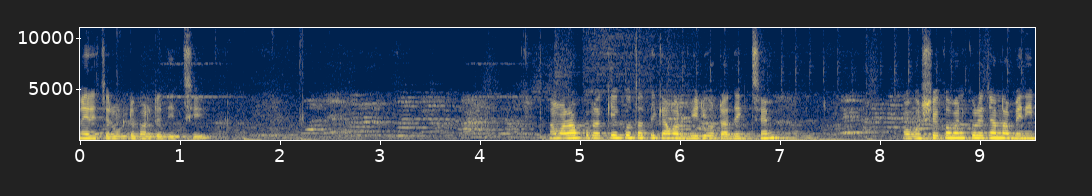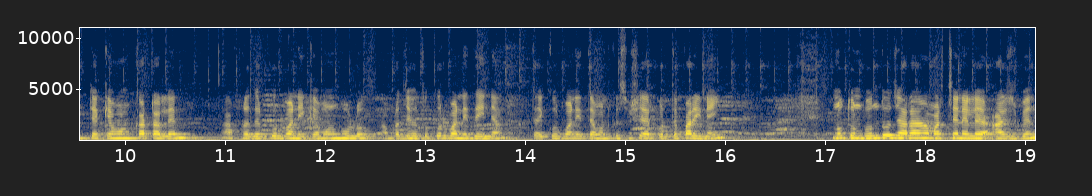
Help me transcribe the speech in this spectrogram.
নেড়েচেড়ে উল্টে পাল্টে দিচ্ছি। আমার আপুরা কে কোথা থেকে আমার ভিডিওটা দেখছেন? অবশ্যই কমেন্ট করে জানাবেন, ঈদটা কেমন কাটালেন, আপনাদের কোরবানি কেমন হলো? আমরা যেহেতু কোরবানি দিই না, তাই কোরবানি তেমন কিছু শেয়ার করতে পারি নাই। নতুন বন্ধু যারা আমার চ্যানেলে আসবেন,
